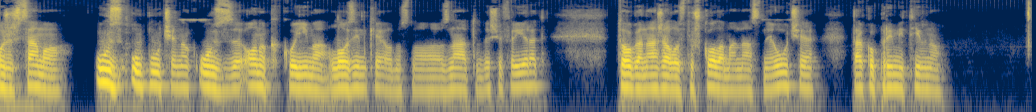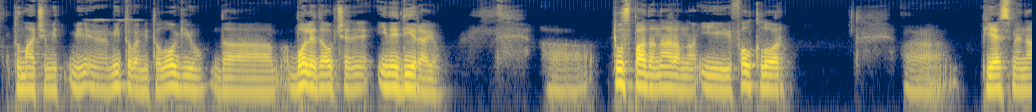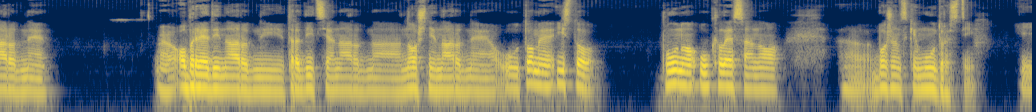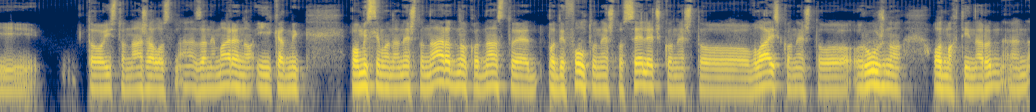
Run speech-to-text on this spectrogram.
možeš samo uz upućenog, uz onog koji ima lozinke, odnosno zna to dešifrirati. Toga, nažalost, u školama nas ne uče tako primitivno tumače mitove, mitologiju, da bolje da uopće i ne diraju. Tu spada naravno i folklor, pjesme narodne, obredi narodni, tradicija narodna, nošnje narodne. U tome isto puno uklesano božanske mudrosti. I to isto, nažalost, zanemareno i kad mi pomislimo na nešto narodno, kod nas to je po defaultu nešto selječko, nešto vlajsko, nešto ružno, odmah ti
